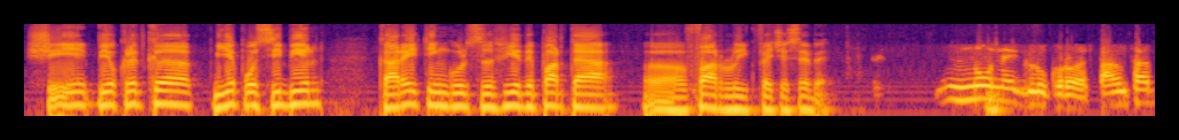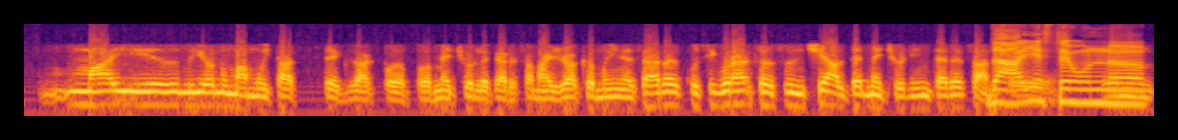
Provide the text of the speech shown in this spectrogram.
și eu cred că e posibil ca ratingul să fie de partea uh, farului FCSB. Nu neg lucrul ăsta, însă mai, eu nu m-am uitat exact pe, pe meciurile care se mai joacă mâine seară. Cu siguranță sunt și alte meciuri interesante. Da, este un... În,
